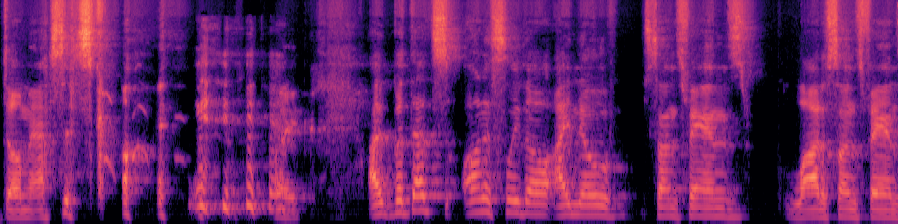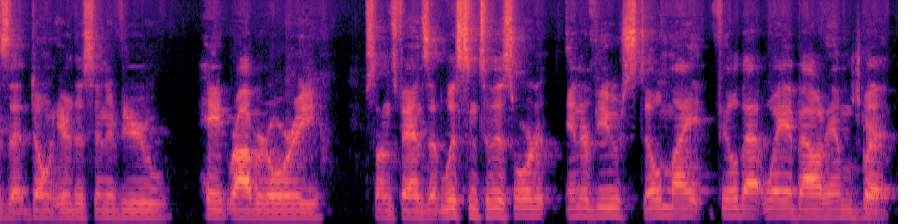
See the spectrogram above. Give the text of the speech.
dumbasses comment. like, I, but that's honestly though, I know Suns fans, a lot of Suns fans that don't hear this interview hate Robert Horry. Suns fans that listen to this order, interview still might feel that way about him, Sure. but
